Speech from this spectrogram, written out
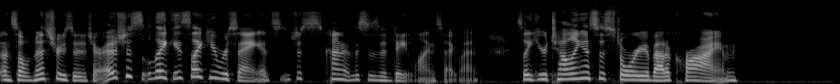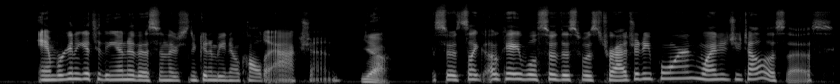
unsolved mysteries are terrible. It's just like it's like you were saying. It's just kind of this is a Dateline segment. It's like you're telling us a story about a crime, and we're gonna get to the end of this, and there's gonna be no call to action. Yeah, So it's like, okay, well, so this was tragedy porn. Why did you tell us this?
